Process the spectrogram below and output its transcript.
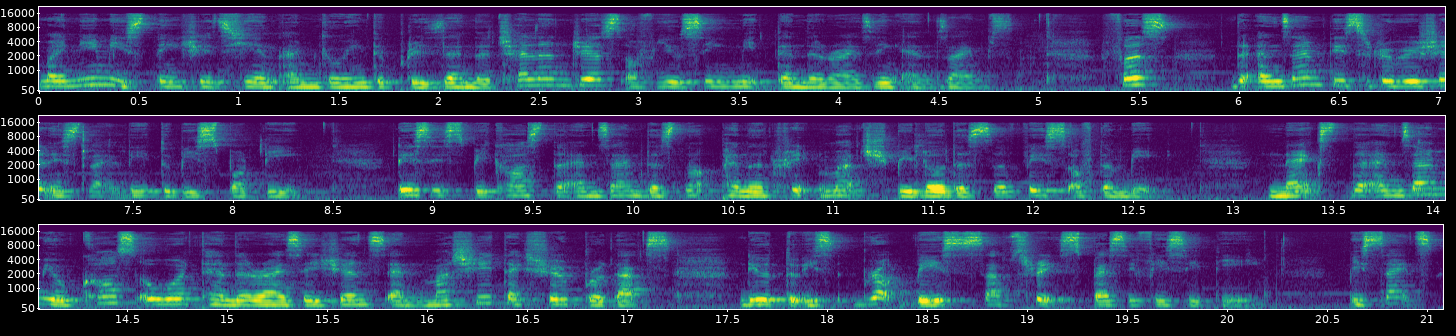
My name is Ding Xueqi and I'm going to present the challenges of using meat tenderizing enzymes. First, the enzyme distribution is likely to be spotty. This is because the enzyme does not penetrate much below the surface of the meat. Next, the enzyme will cause over tenderizations and mushy texture products due to its broad-based substrate specificity. Besides,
